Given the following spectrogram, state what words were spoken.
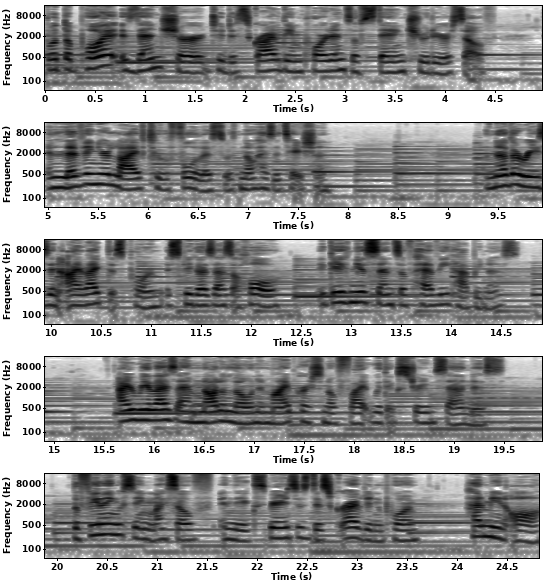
But the poet is then sure to describe the importance of staying true to yourself and living your life to the fullest with no hesitation. Another reason I like this poem is because, as a whole, it gave me a sense of heavy happiness. I realize I am not alone in my personal fight with extreme sadness. The feeling of seeing myself in the experiences described in the poem had me in awe.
